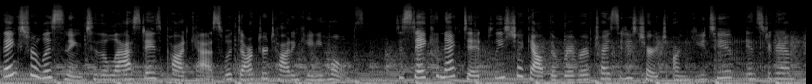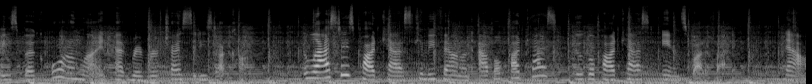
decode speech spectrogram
Thanks for listening to the Last Days podcast with Dr. Todd and Katie Holmes. To stay connected, please check out the River of Tri Cities Church on YouTube, Instagram, Facebook, or online at riveroftricities.com. The Last Days podcast can be found on Apple Podcasts, Google Podcasts, and Spotify. Now,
